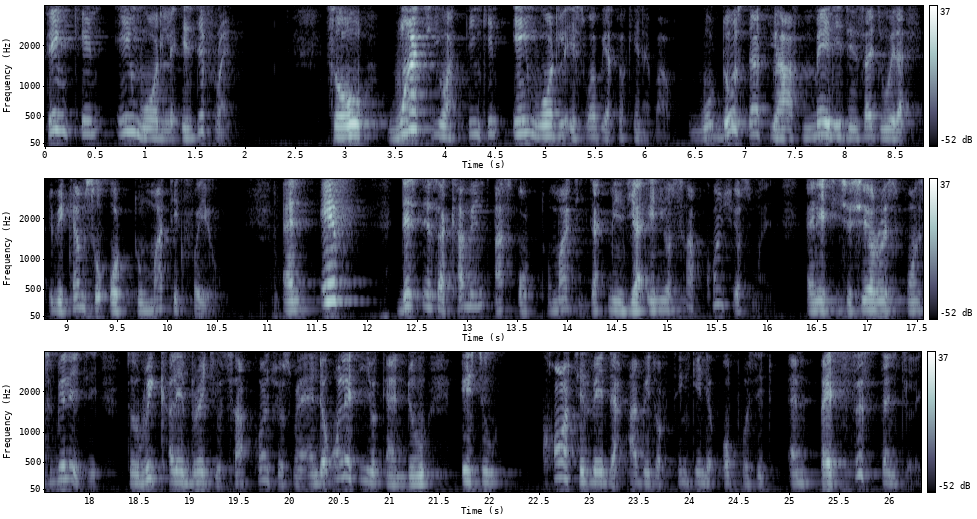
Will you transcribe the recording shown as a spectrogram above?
thinking inwardly is different. So what you are thinking inwardly is what we are talking about. Those that you have made it in such a way that it becomes so automatic for you. And if these things are coming as automatic. That means they are in your subconscious mind. And it is your responsibility to recalibrate your subconscious mind. And the only thing you can do is to cultivate the habit of thinking the opposite and persistently.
